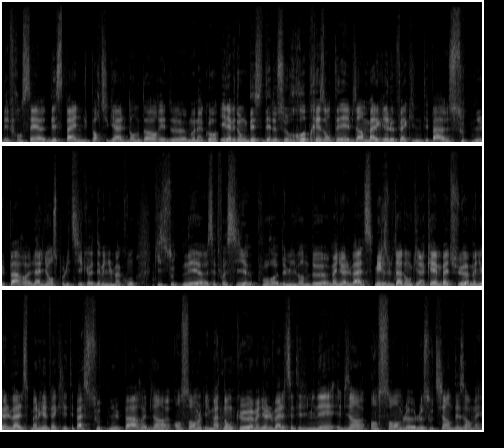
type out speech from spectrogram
des Français d'Espagne, du Portugal, d'Andorre et de Monaco. Il avait donc décidé de se représenter, eh bien, malgré le fait qu'il n'était pas soutenu par l'alliance politique d'Emmanuel Macron qui soutenait cette fois-ci pour 2022 Manuel Valls. Mais résultat, donc, il a quand même battu Manuel Valls malgré le fait qu'il n'était pas soutenu par eh bien, Ensemble. Et maintenant que Manuel Valls est éliminé, eh bien, Ensemble le soutient désormais.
